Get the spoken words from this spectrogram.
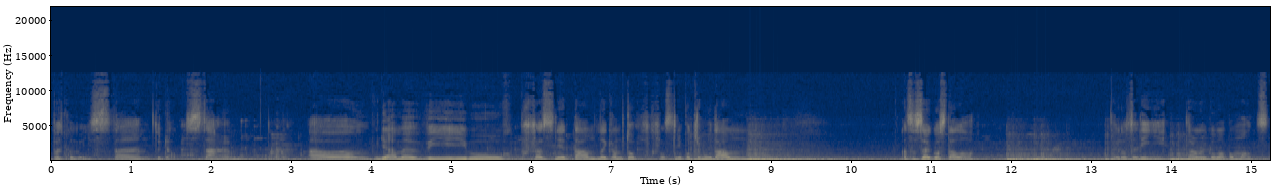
Vezmeme ji sem, to dáme sem. A uděláme výbuch přesně tamhle, kam to přesně potřebuju tam. A co se jako stalo? To jako celý, tam jako má pomoct.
